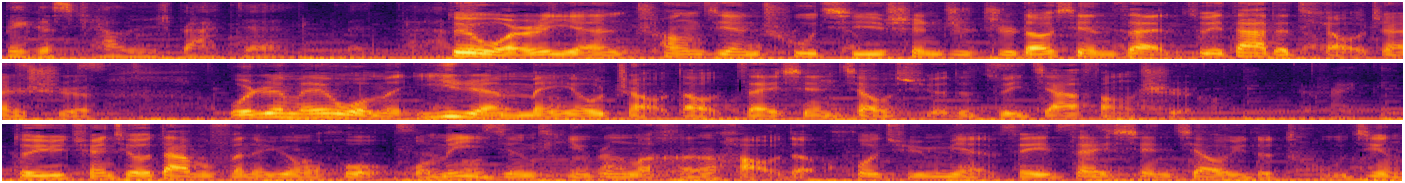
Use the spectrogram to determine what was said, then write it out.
biggest challenge back then. 对我而言，创建初期甚至直到现在，最大的挑战是，我认为我们依然没有找到在线教学的最佳方式。对于全球大部分的用户，我们已经提供了很好的获取免费在线教育的途径，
